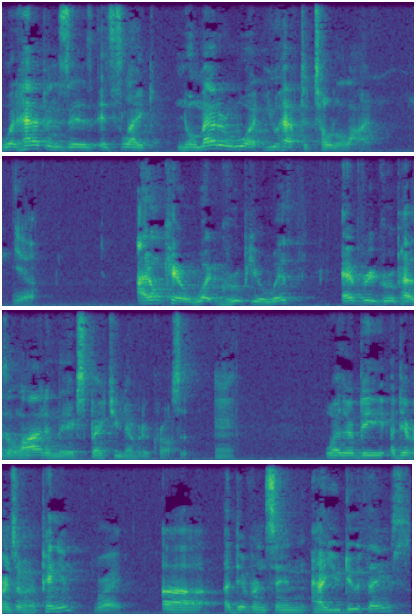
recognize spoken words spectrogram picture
what happens is it's like no matter what, you have to toe the line. Yeah. I don't care what group you're with, every group has a line and they expect you never to cross it. Mm. Whether it be a difference of an opinion, Right. uh, a difference in how you do things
